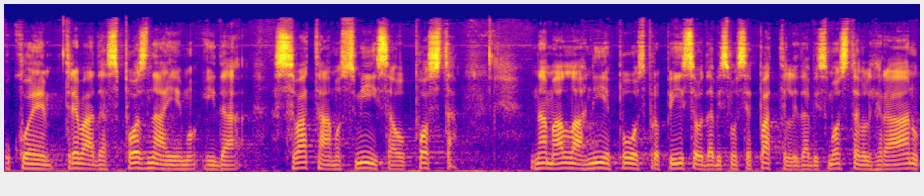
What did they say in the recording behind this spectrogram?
u kojem treba da spoznajemo i da svatamo smisao posta. Nama Allah nije post propisao da bismo se patili, da bismo ostavili hranu,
